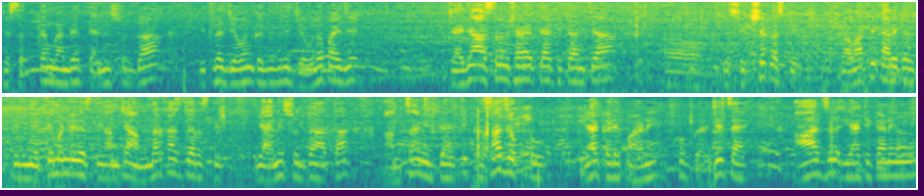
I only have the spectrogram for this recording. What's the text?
जे सत्यम गांधी आहेत त्यांनी सुद्धा इथलं जेवण कधीतरी जेवलं पाहिजे. ज्या ज्या आश्रमशाळेत त्या ठिकाणच्या जे शिक्षक असतील गावातले कार्यकर्ते असतील नेते मंडळी असतील आमचे आमदार खासदार असतील यांनी सुद्धा आता आमचा विद्यार्थी कसा जगतो याकडे पाहणे खूप गरजेचं आहे. आज या ठिकाणी मी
